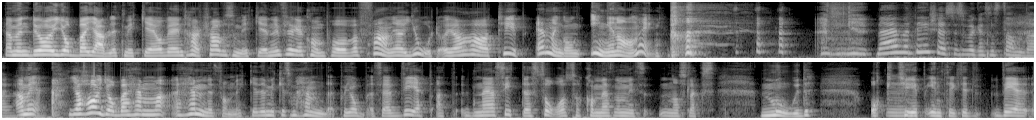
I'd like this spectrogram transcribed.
Ja men du har ju jobbat jävligt mycket och vi har inte hört av så mycket. Nu försöker jag komma på vad fan jag har gjort och jag har typ än en gång ingen aning. Nej men det känns ju som en ganska standard. Ja, men jag har jobbat hemma, hemifrån mycket, det är mycket som händer på jobbet så jag vet att när jag sitter så så kommer jag i någon slags mood och typ inte riktigt vet,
